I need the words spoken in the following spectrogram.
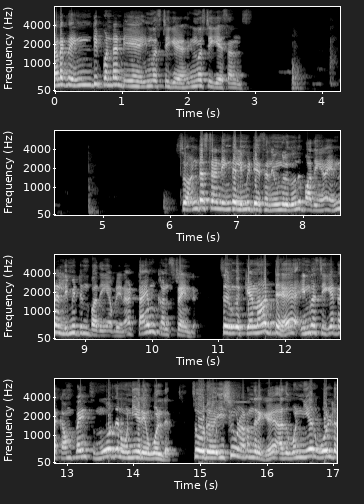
conduct independent investigate investigations so understanding the limitation இவங்களுக்கு வந்து பாத்தீங்கன்னா என்ன லிமிட்னு பாத்தீங்க அப்படின்னா டைம் கன்ஸ்டைன்ட் ஸோ இவங்க cannot investigate the complaints more then one year old so ஒரு இஷ்யூ நடந்திருக்கு அது ஒன் இயர் ஓல்டு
